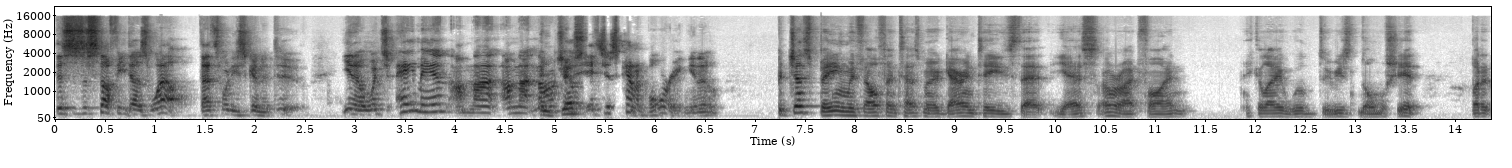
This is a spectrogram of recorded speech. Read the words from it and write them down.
This is the stuff he does well. That's what he's gonna do you know, which hey man, I'm not I'm not knocking just, it. It's just kind of boring, you know. But just being with El Phantasmo guarantees that yes, all right, fine, Hikuleo will do his normal shit. But it,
